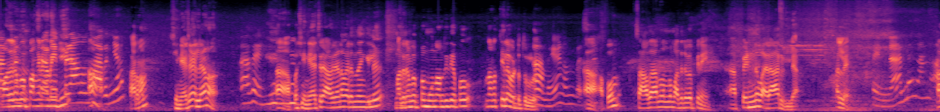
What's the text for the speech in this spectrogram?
മധുരം വെപ്പ് അങ്ങനെയാണെങ്കിൽ കാരണം ശനിയാഴ്ച കല്യാണോ. ആ അപ്പൊ ശനിയാഴ്ച രാവിലെയാണ് വരുന്നതെങ്കിൽ മധുരം വെപ്പ് മൂന്നാം തീയതി അപ്പോൾ നടത്തിയാലേ പറ്റത്തുള്ളൂ. ആ അപ്പം സാധാരണ നമ്മൾ മധുര വെപ്പിനെ ആ, പെണ്ണ് വരാറില്ല. അല്ലേ? ആ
